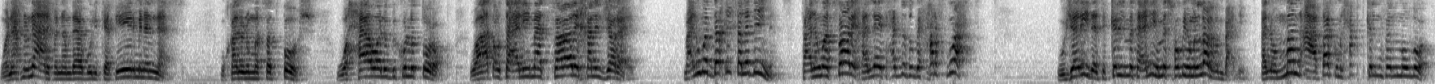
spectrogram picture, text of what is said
ونحن نعرف أنهم ذهبوا لكثير من الناس وقالوا لهم ما تصدقوش. وحاولوا بكل الطرق وأعطوا تعليمات صارخة للجرائد. معلومات دقيقة لدينا. تعليمات صارخة لا يتحدثوا بحرف واحد. وجريدة تكلمت عليه مسحوا بهم الأرض من بعدين. قال لهم من أعطاكم الحق تكلموا في هذا الموضوع؟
